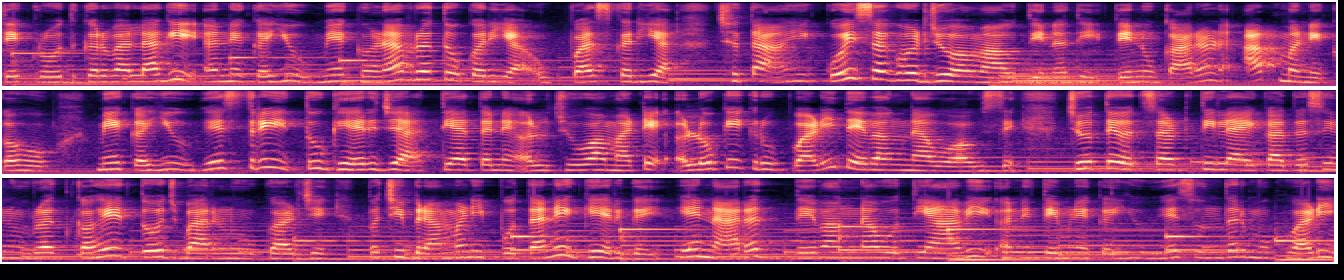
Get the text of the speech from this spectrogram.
તે ક્રોધ કરવા લાગી અને કહ્યું, મેં ઘણા વ્રતો કર્યા, ઉપવાસ કર્યા, છતાં અહીં કોઈ સગવડ જોવામાં આવતી નથી. તેનું કારણ આપ મને કહો. મેં કહ્યું, હે સ્ત્રી, તું ઘેર જા. ત્યાં તને જોવા માટે અલૌકિક રૂપવાળી દેવાંગનાઓ આવશે. જો તે સટતિલા એકાદશીનું વ્રત કહે, તો જ બારણું ઉગાડજે. પછી બ્રાહ્મણી પોતાને ઘેર ગઈ. હે નારદ, દેવાંગનાઓ ત્યાં આવી અને તેમણે કહ્યું, હે સુંદર મુખવાળી,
